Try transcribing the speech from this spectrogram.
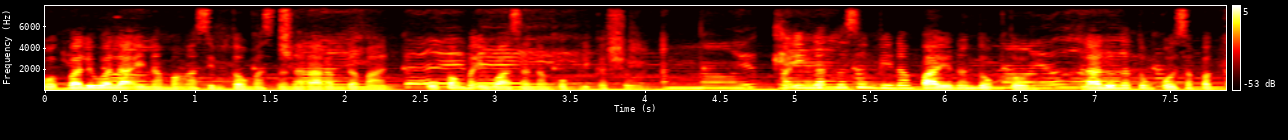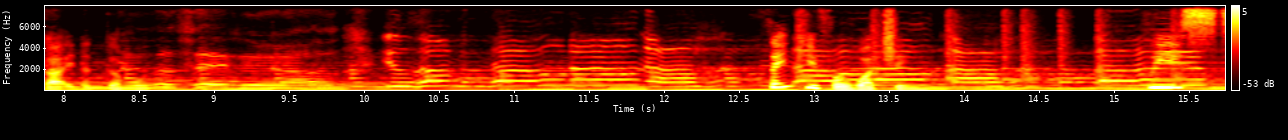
Huwag baliwalain ang mga simptomas na nararamdaman upang maiwasan ang komplikasyon. Maingat na sundin ang payo ng doktor, lalo na tungkol sa pagkain at gamot. Thank you for watching. Please,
